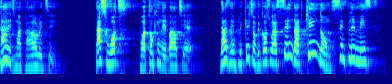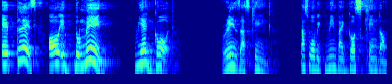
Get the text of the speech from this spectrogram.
That is my priority. That's what we're talking about here. That's the implication because we are saying that kingdom simply means a place or a domain where God reigns as king. That's what we mean by God's kingdom.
